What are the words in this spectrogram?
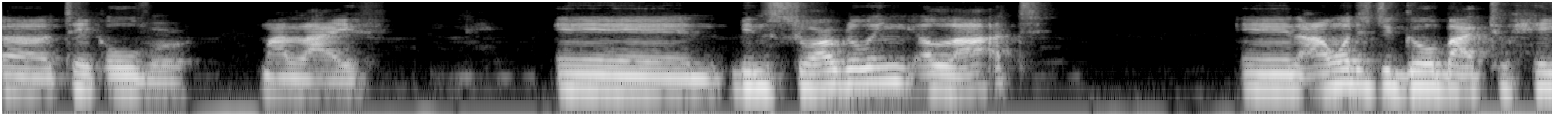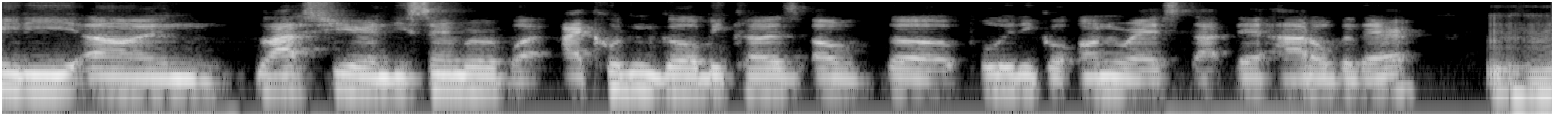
uh, take over my life and been struggling a lot. And I wanted to go back to Haiti um, last year in December, but I couldn't go because of the political unrest that they had over there. Mm-hmm.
